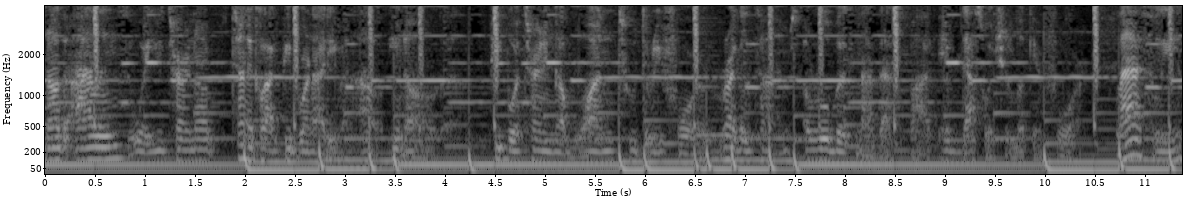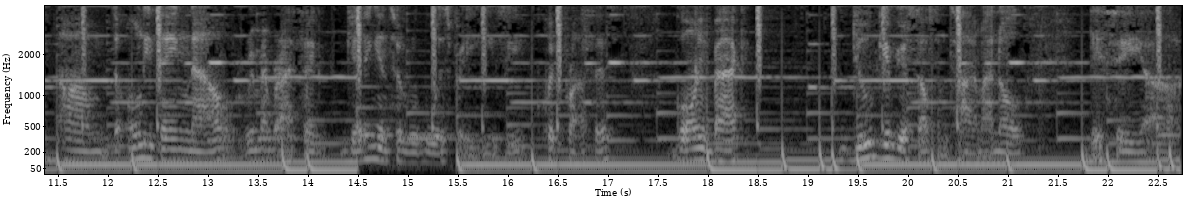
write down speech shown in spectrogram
In other islands where you turn up, 10 o'clock, people are not even out. You know, people are turning up one, two, three, four regular times. Aruba is not that spot if that's what you're looking for. Lastly, um, the only thing now, remember I said getting into Aruba is pretty easy, quick process. Going back, do give yourself some time. I know they say, uh,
